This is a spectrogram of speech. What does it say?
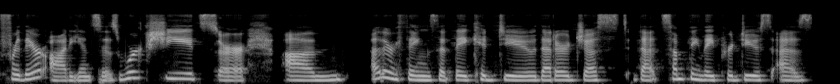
for their audiences worksheets or um, other things that they could do that are just that's something they produce as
